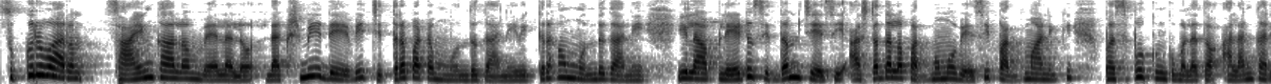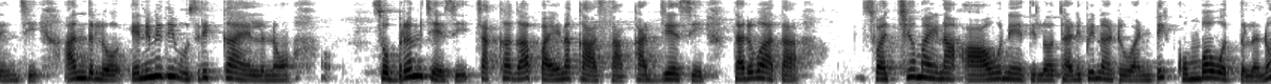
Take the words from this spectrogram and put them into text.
శుక్రవారం సాయంకాలం వేళలో లక్ష్మీదేవి చిత్రపటం ముందు కానీ విగ్రహం ముందు కానీ ఇలా ప్లేటు సిద్ధం చేసి అష్టదళ పద్మము వేసి పద్మానికి పసుపు కుంకుమలతో అలంకరించి అందులో ఎనిమిది ఉసిరికాయలను శుభ్రం చేసి చక్కగా పైన కాస్త కట్ చేసి తరువాత స్వచ్ఛమైన ఆవు నేతిలో తడిపినటువంటి కుంభవొత్తులను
